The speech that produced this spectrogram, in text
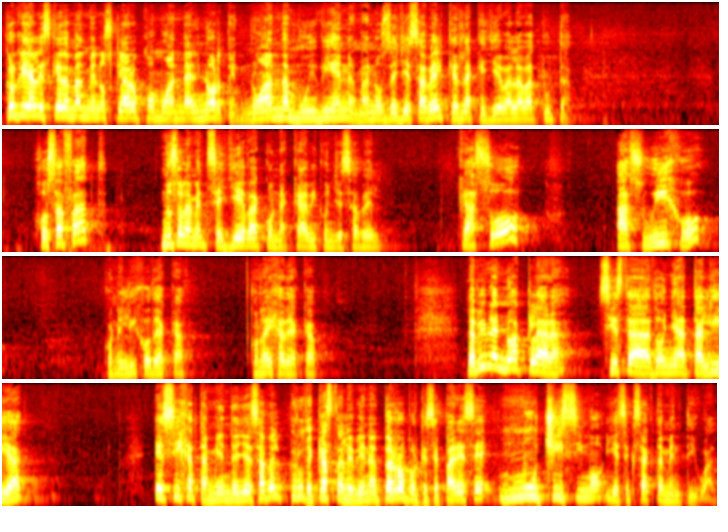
Creo que ya les queda más o menos claro cómo anda el norte. No anda muy bien a manos de Jezabel, que es la que lleva la batuta. Josafat no solamente se lleva con Acab y con Jezabel, casó. a su hijo con el hijo de Acab, con la hija de Acab. La Biblia no aclara si esta doña Talía es hija también de Jezabel, pero de casta le viene al perro porque se parece muchísimo y es exactamente igual.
